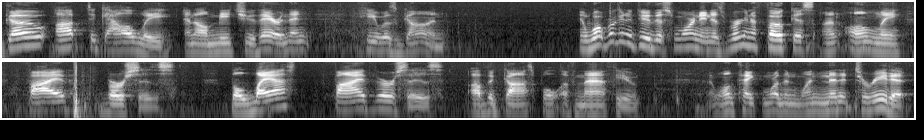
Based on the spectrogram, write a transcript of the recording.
Go up to Galilee and I'll meet you there. And then he was gone. And what we're going to do this morning is we're going to focus on only five verses. The last five verses of the Gospel of Matthew. It won't take more than one minute to read it.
